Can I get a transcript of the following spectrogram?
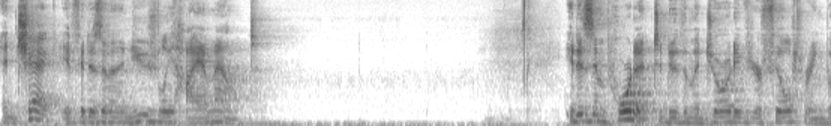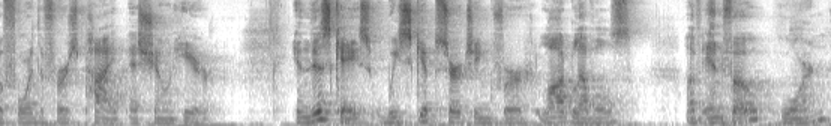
and check if it is an unusually high amount. It is important to do the majority of your filtering before the first pipe as shown here. In this case, we skip searching for log levels of info, warn,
